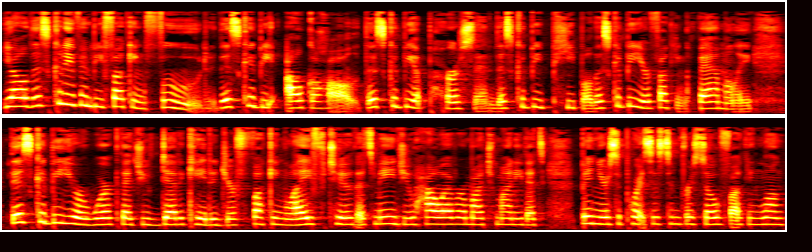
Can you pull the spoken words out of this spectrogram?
Y'all, this could even be fucking food. This could be alcohol. This could be a person. This could be people. This could be your fucking family. This could be your work that you've dedicated your fucking life to, that's made you however much money, that's been your support system for so fucking long.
